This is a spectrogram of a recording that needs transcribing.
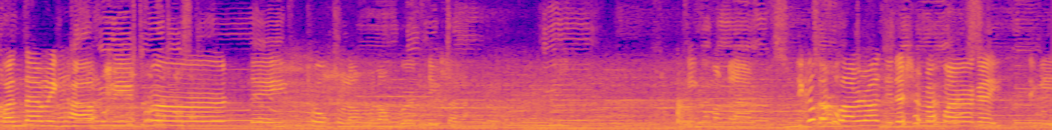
Pandemic happy birthday. Joke lang. Walang birthday pala. Hindi ko maklaro. Hindi ka maklaro. Hindi na siya maklaro guys. Sige.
